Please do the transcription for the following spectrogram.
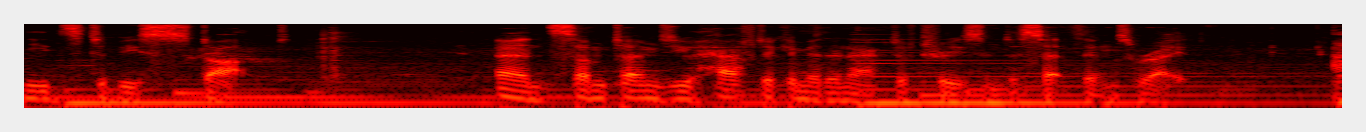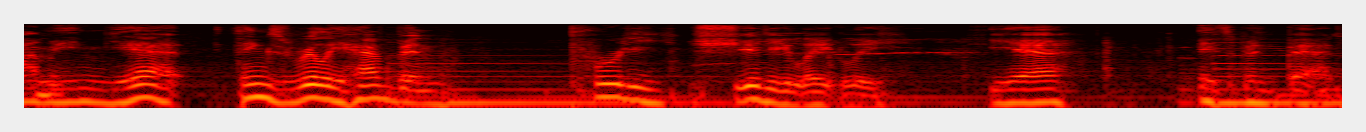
needs to be stopped. And sometimes you have to commit an act of treason to set things right. I mean, yeah, things really have been pretty shitty lately. Yeah, it's been bad.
